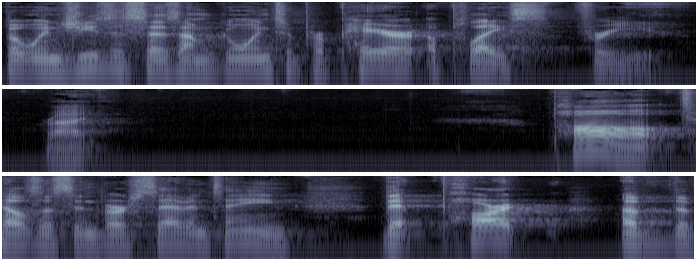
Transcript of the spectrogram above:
But when Jesus says, I'm going to prepare a place for you, right? Paul tells us in verse 17 that part of the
